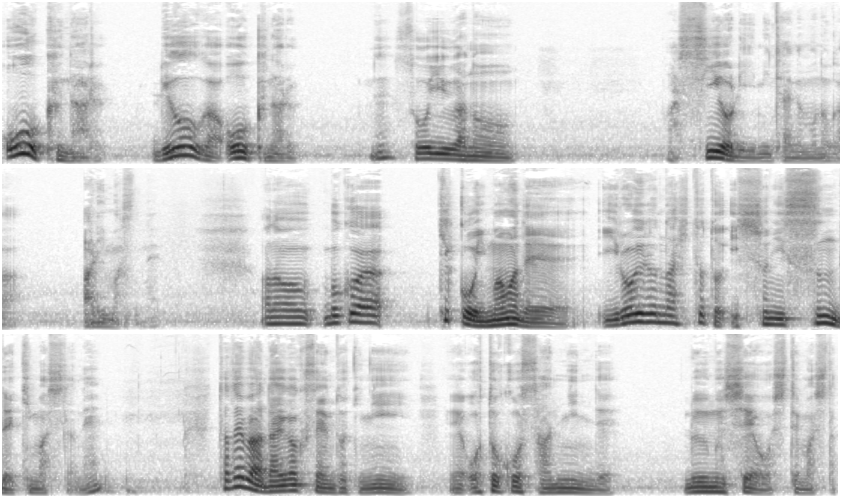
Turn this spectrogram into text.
多くなる量が多くなる、ね、そういうあのシオリーみたいなものがありますね。あの僕は結構今までいろいろな人と一緒に住んできましたね。例えば大学生の時に男3人でルームシェアをしてました。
